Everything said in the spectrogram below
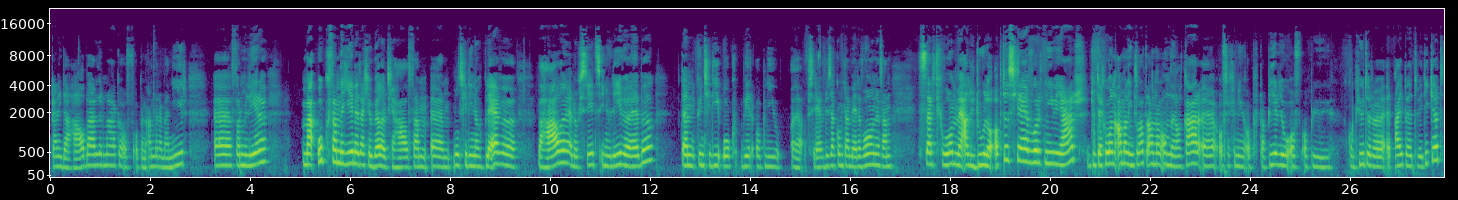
kan ik dat haalbaarder maken of op een andere manier uh, formuleren. Maar ook van degene dat je wel hebt gehaald. Van, um, wilt je die nog blijven behalen en nog steeds in je leven hebben, dan kun je die ook weer opnieuw uh, opschrijven. Dus dat komt dan bij de volgende van, start gewoon met al je doelen op te schrijven voor het nieuwe jaar. Doe dat gewoon allemaal in klad, allemaal onder elkaar. Uh, of dat je nu op papier doet of op je computer, uh, iPad, weet ik het.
